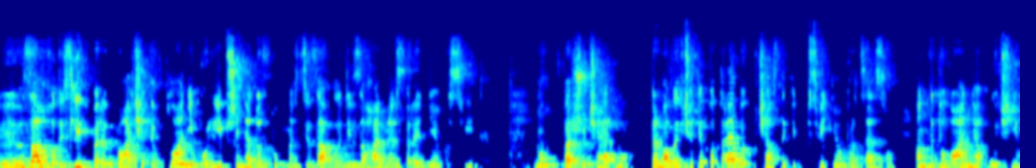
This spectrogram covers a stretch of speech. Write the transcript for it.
е, заходи слід передбачити в плані поліпшення доступності закладів загальної середньої освіти? Ну, в першу чергу, треба вивчити потреби учасників освітнього процесу, анкетування учнів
